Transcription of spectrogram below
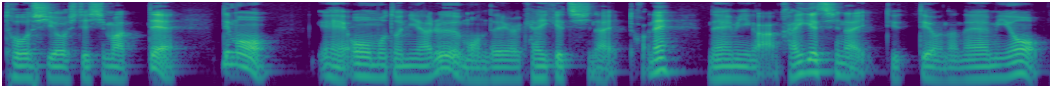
投資をしてしまって、でも、えー、大元にある問題が解決しないとかね、悩みが解決しないっていったような悩みを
